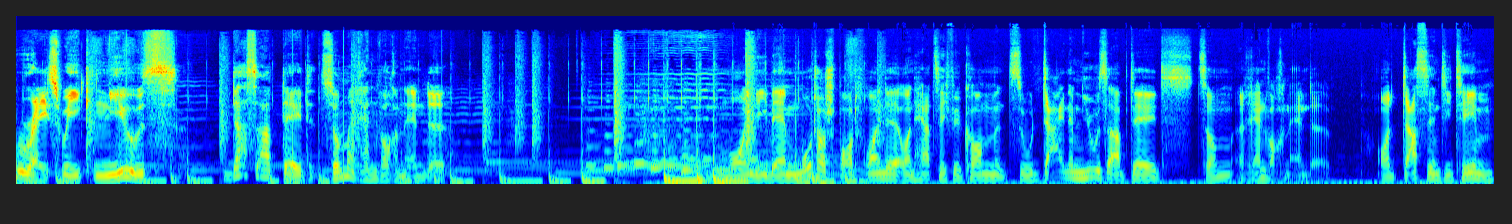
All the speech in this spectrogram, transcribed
Race Week News. Das Update zum Rennwochenende. Moin liebe Motorsportfreunde und herzlich willkommen zu deinem News Update zum Rennwochenende. Und das sind die Themen.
